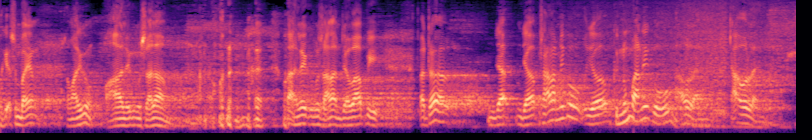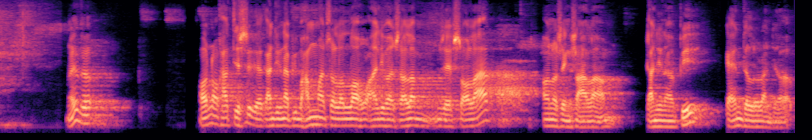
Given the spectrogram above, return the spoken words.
lagi sembahyang. Assalamualaikum. Waalaikumsalam. Waalaikumsalam jawabi. Padahal menjawab salam itu ya genuman itu nggak oleh nggak oleh. Nah itu. Ono hadis ya kanjeng Nabi Muhammad sallallahu alaihi wasallam saya salat ono sing salam. Kanjeng Nabi kendel orang jawab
